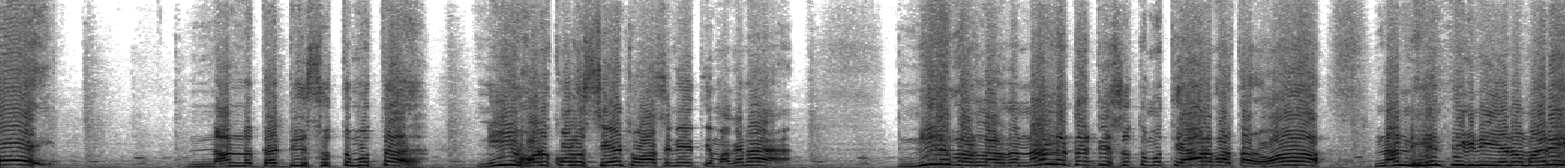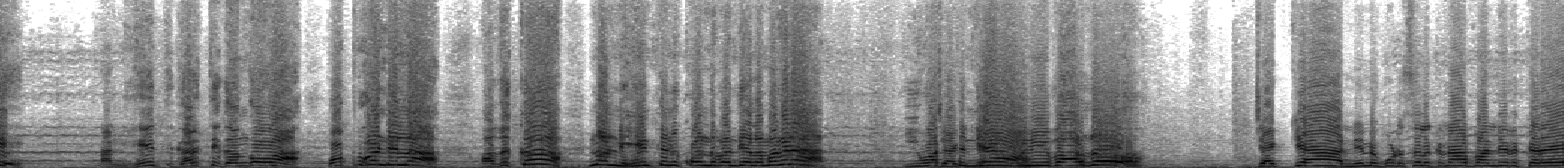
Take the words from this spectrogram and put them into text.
ಏಯ್ ನನ್ನ ದಡ್ಡಿ ಸುತ್ತಮುತ್ತ ನೀ ಹೊಡ್ಕೊಳ್ಳೋ ಸೇಂಟ್ ವಾಸನೆ ಐತಿ ಮಗನ. ನೀ ಬರ್ಲಾರ್ದ ನನ್ನ ದಡ್ಡಿ ಸುತ್ತಮುತ್ತ ಯಾರು ಬರ್ತಾರೋ ನನ್ನ ಹೆಂತಿಗೆ ನೀ ಏನೋ ಮಾಡಿ. ನನ್ನ ಹೆಂತಿ ಗರ್ತಿ ಗಂಗೋವ ಒಪ್ಕೊಂಡಿಲ್ಲ ಅದಕ್ಕ ನನ್ನ ಹೆಂತಿನ ಕೊಂಡು ಬಂದಿಲ್ಲ ಮಗನ. ಇವತ್ತು ನೀ ಬಾರ್ದು ಜಕ್ಯ ನಿನ್ನ ಗುಡಿಸಲಕ್ಕೆ ನಾ ಬಂದಿದ್ ಕರೆ.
